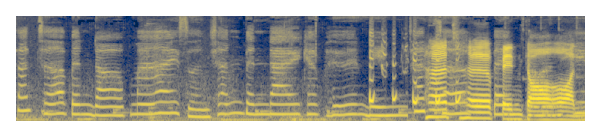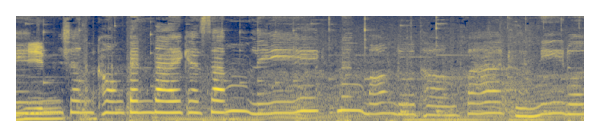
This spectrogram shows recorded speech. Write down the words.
ถ้าเธอเป็นดอกไม้ ส่วนฉันเป็นได้แค่พื้นดิน ถ้าเธอเป็นก้อนหิน ฉันคงเป็นได้แค่สำลีนั่งมองดูท้องฟ้า คืนนี้ดวง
